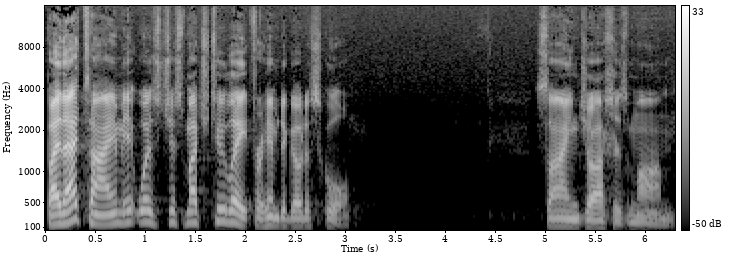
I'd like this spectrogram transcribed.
By that time, it was just much too late for him to go to school. Signed Josh's mom.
